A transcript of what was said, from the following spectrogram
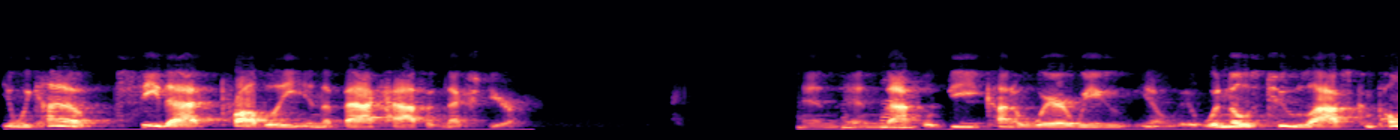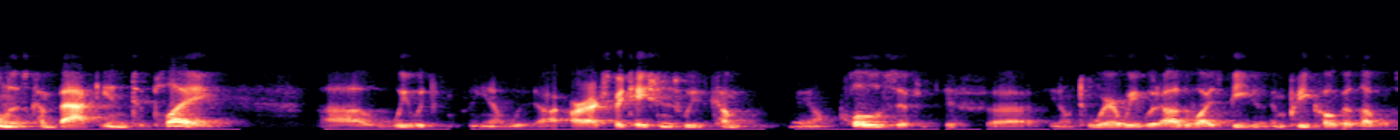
you know, we kind of see that probably in the back half of next year. And and that would be kind of where we, you know, when those two last components come back into play, uh, we would, you know, our expectations, we'd come, you know, close if, uh, you know, to where we would otherwise be in pre-COVID levels.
